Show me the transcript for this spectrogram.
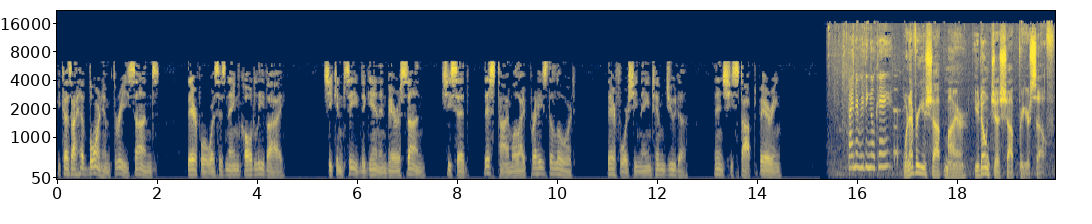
because I have borne him three sons. Therefore was his name called Levi. She conceived again and bare a son. She said, This time will I praise the Lord. Therefore she named him Judah. Then she stopped bearing. Find everything okay? Whenever you shop Meijer, you don't just shop for yourself,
